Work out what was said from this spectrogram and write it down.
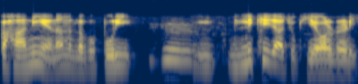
कहानी है ना मतलब वो पूरी हम्म। लिखी जा चुकी है ऑलरेडी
